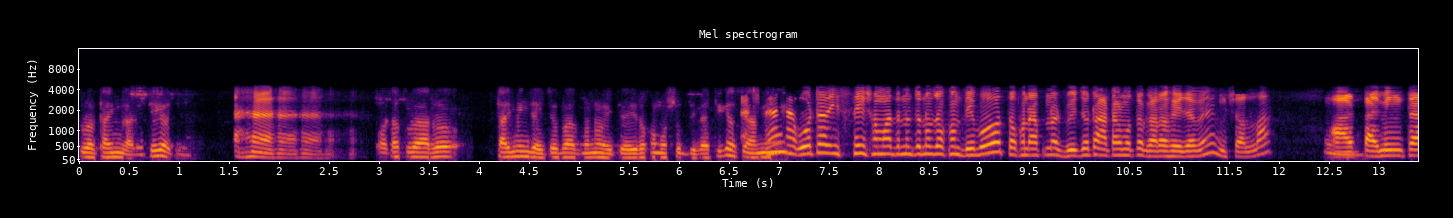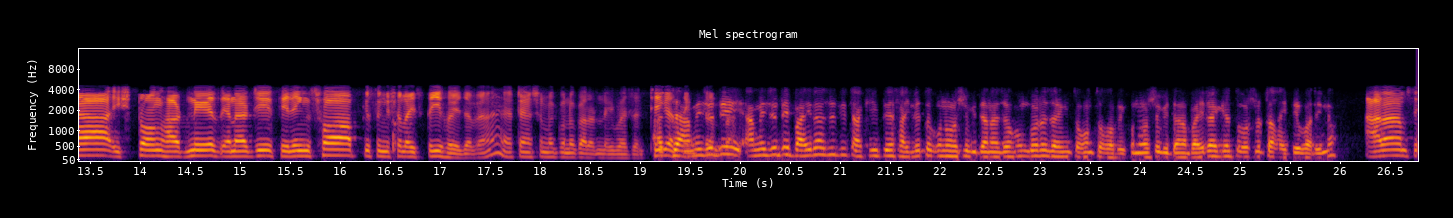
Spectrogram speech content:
তোরা টাইম লাগে ঠিক আছে? হ্যাঁ হ্যাঁ হ্যাঁ হ্যাঁ হ্যাঁ। ওটা তোরা আরও টাইমিং যাইতো বা কোনো হইতে এরকম ওষুধ দিবে ঠিক আছে? আমি হ্যাঁ হ্যাঁ, ওটার স্থায়ী সমাধানের জন্য যখন দেব তখন আপনার বীর্যটা আটার মতো গাঢ় হয়ে যাবে ইনশাল্লাহ আর টাইমিংটা স্ট্রং হার্ডনেস এনার্জি ফিলিং সব কিছু ইনশাল্লাহ স্থায়ী হয়ে যাবে হ্যাঁ? টেনশনের কোনো কারণ নেই ভাইজান ঠিক আচ্ছা আছে? আমি যদি আমি যদি বাইরে যদি তাকিতে খাইলে তো কোনো অসুবিধা না যখন ঘরে যাই তখন তো হবে কোনো অসুবিধা না। বাইরে গিয়ে তো ওষুধটা খাইতে পারি না। আরামসে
